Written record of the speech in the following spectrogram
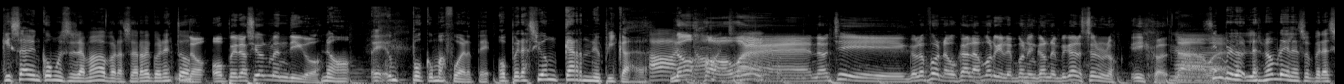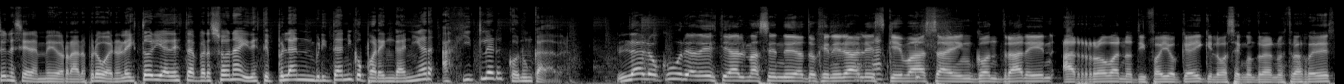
¿Qué saben cómo se llamaba para cerrar con esto? No, Operación Mendigo. No, eh, un poco más fuerte. Operación Carne Picada. no, bueno, chicos. Lo fueron a buscar a la morgue y le ponen carne picada. Son unos hijos. Siempre los nombres de las operaciones eran medio raros. Pero bueno, la historia de esta persona y de este plan británico para engañar a Hitler con un cadáver. La locura de este almacén de datos generales que vas a encontrar en arroba notifyok, que lo vas a encontrar en nuestras redes,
